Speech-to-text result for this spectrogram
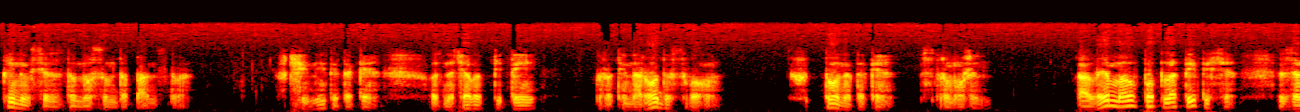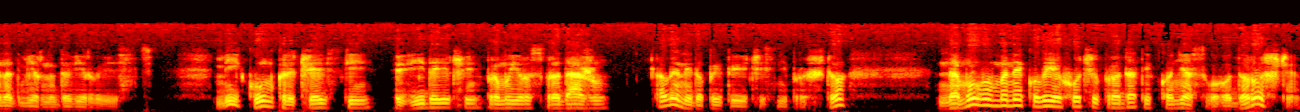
кинувся з доносом до панства. Вчинити таке означало б піти проти народу свого. Хто на таке спроможен? Але мав поплатитися за надмірну довірливість. Мій кум Кричевський, відаючи про мою розпродажу, але не допитуючись ні про що, намовив мене, коли я хочу продати коня свого дорожче,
